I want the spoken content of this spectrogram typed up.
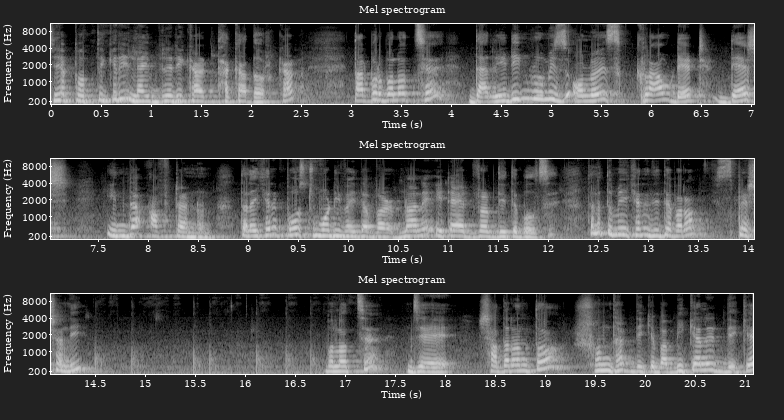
যে প্রত্যেকেরই লাইব্রেরি কার্ড থাকা দরকার। তারপর বলা হচ্ছে the reading room is always crowded dash in the afternoon তাহলে এখানে পোস্ট মডিফাই দ্য ভার্ব মানে এটা অ্যাডভার্ব দিতে বলছে। তাহলে তুমি এখানে দিতে পারো স্পেশালি বলা হচ্ছে যে সাধারণত সন্ধ্যার দিকে বা বিকালের দিকে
